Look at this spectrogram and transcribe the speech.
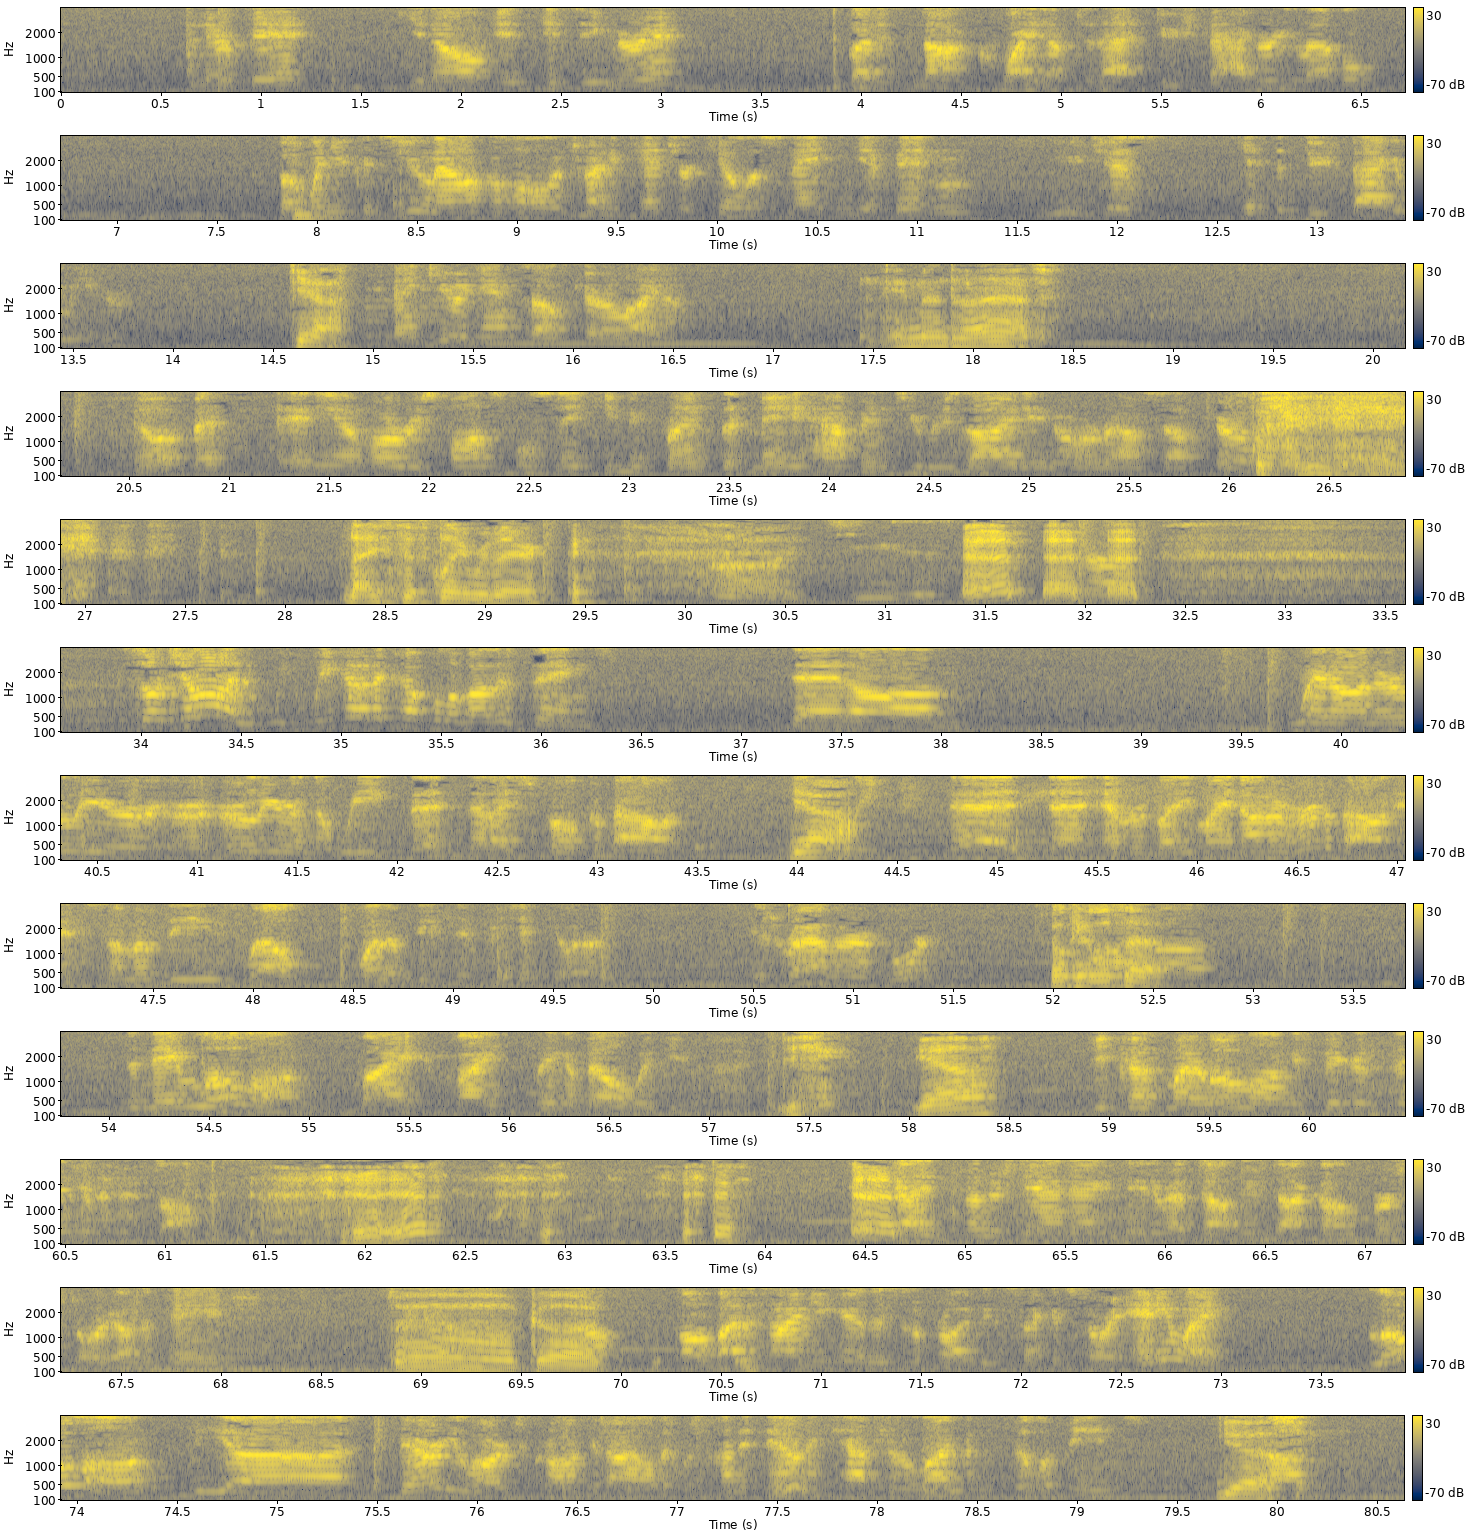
when they're bit, you know, it, it's ignorant, but it's not quite up to that douchebaggery level. But when you consume alcohol and try to catch or kill a snake and get bitten, you just hit the douchebagometer. Yeah. Thank you again, South Carolina. Amen to that. No offense to any of our responsible snake keeping friends that may happen to reside in or around South Carolina. Nice disclaimer there. Oh, Jesus. So, John, we, we got a couple of other things that um, went on earlier er, earlier in the week that, that I spoke about. Yeah. week That, that everybody might not have heard about. And some of these, well, one of these in particular is rather important. Okay, what's that? Uh, the name Lolong might, might ring a bell with you. yeah. Because my Lolong is bigger than your post office. You guys understand DataReptileNews.com, first story on the page. oh god. Oh, by the time you hear this, it'll probably be the second story. Anyway, Lolong, the uh, very large crocodile that was hunted down and captured alive in the Philippines, Yes. uh,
